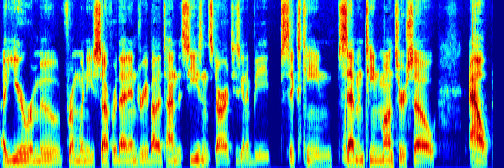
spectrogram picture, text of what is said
a year removed from when he suffered that injury. By the time the season starts, he's going to be 16, 17 months or so out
